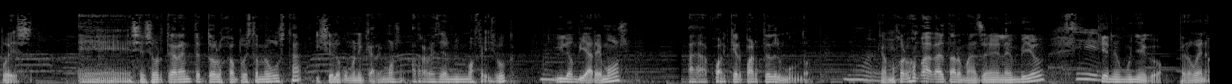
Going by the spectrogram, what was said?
pues eh, se sorteará entre todos los que han puesto me gusta y se lo comunicaremos a través del mismo Facebook y lo enviaremos a cualquier parte del mundo. Muy Que a lo mejor vamos a gastar más en el envío Sí. que en el muñeco. Pero bueno.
